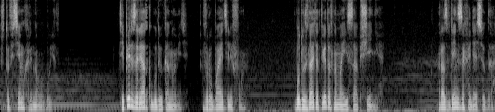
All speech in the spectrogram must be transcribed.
что всем хреново будет. Теперь зарядку буду экономить, вырубая телефон. Буду ждать ответов на мои сообщения. Раз в день заходя сюда.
